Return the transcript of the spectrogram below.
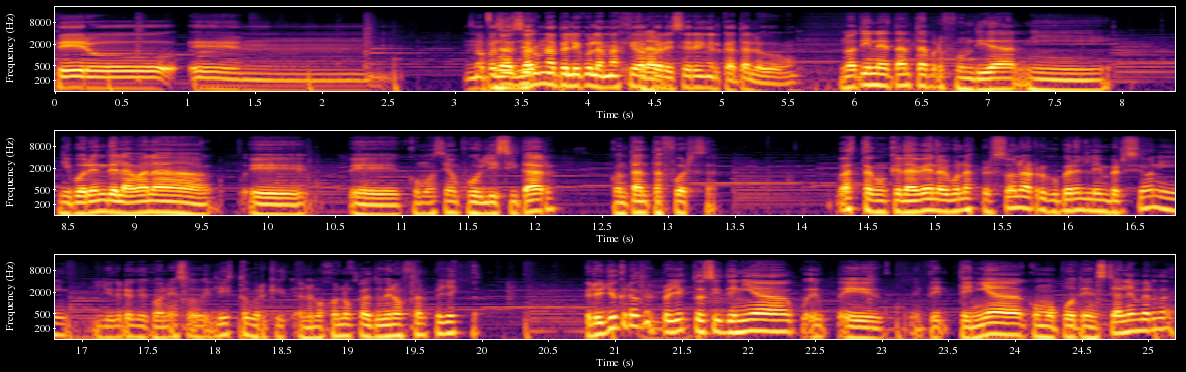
Pero em, no pasa No, a ser no- una película más que va a aparecer en el catálogo. no tiene tanta profundidad ni, ni por ende la van a, eh, eh, ¿cómo se llama? Publicitar con tanta fuerza. Basta con que la vean algunas personas, recuperen la inversión y, y yo creo que con eso listo porque a lo mejor nunca tuvieron fe al proyecto. Pero yo creo que el proyecto sí tenía, eh, eh, te- tenía como potencial en verdad.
